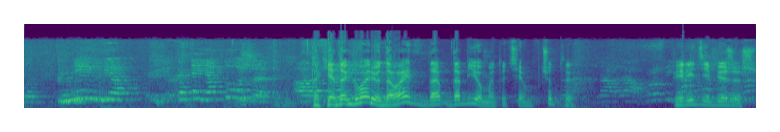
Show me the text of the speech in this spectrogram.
вот, имею ли хотя я тоже... А, так я так говорю, давай добьем эту тему. Что ты впереди бежишь?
